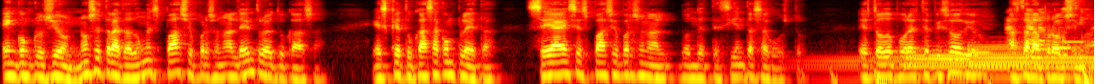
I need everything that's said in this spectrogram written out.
En conclusión, no se trata de un espacio personal dentro de tu casa, es que tu casa completa sea ese espacio personal donde te sientas a gusto. Es todo por este episodio. Hasta, la, próxima.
